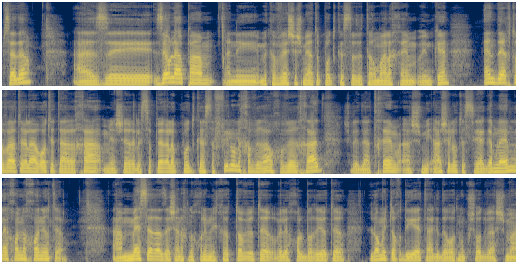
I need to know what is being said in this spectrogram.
בסדר? אז uh, זהו להפעם אני מקווה ששמיעת הפודקאסט הזה תרמה לכם ואם כן אין דרך טובה יותר להראות את ההערכה מאשר לספר על הפודקאסט אפילו לחברה או חבר אחד שלדעתכם השמיעה שלו תסייע גם להם לאכול נכון יותר. המסר הזה שאנחנו יכולים לחיות טוב יותר ולאכול בריא יותר לא מתוך דיאטה הגדרות נוקשות ואשמה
